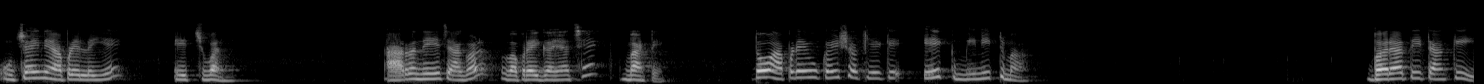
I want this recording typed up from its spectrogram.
ઊંચાઈને આપણે લઈએ એચ વન. આર અને એચ આગળ વપરાઈ ગયા છે માટે. તો આપણે એવું કહી શકીએ કે એક મિનિટમાં ભરાતી ટાંકી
